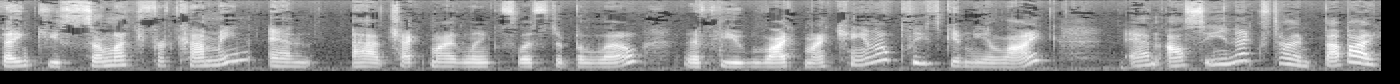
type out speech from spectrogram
thank you so much for coming, and uh, check my links listed below. And if you like my channel, please give me a like, and I'll see you next time. Bye-bye.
